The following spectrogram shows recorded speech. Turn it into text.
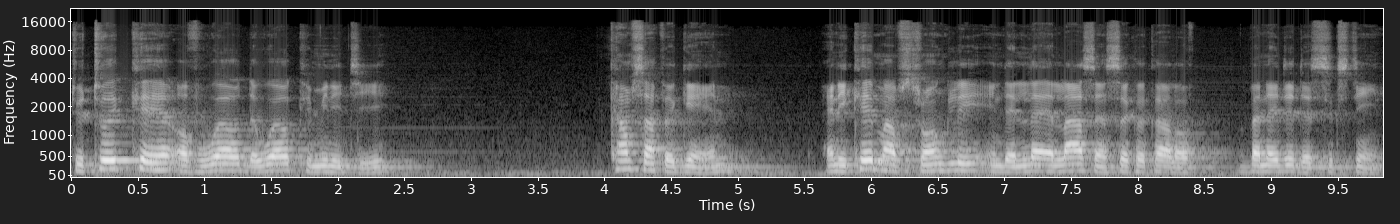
to take care of the world community comes up again, and it came up strongly in the last encyclical of Benedict XVI,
